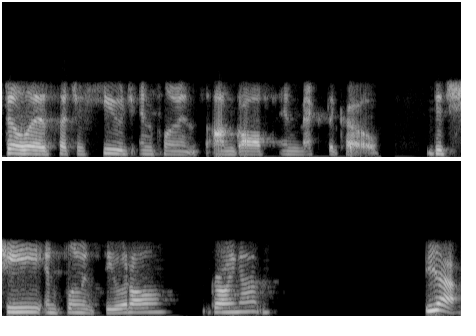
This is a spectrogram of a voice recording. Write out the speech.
still is such a huge influence on golf in Mexico. Did she influence you at all growing up? Yeah,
